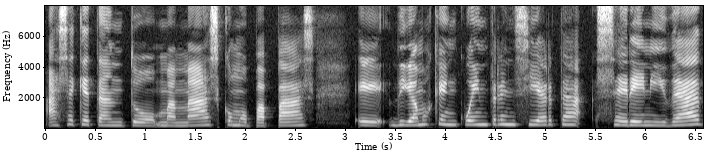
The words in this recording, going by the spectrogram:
hace que tanto mamás como papás, eh, digamos que encuentren cierta serenidad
